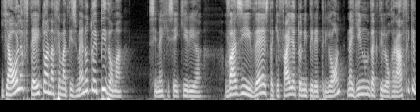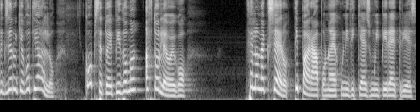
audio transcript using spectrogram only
«Για όλα φταίει το αναθεματισμένο το επίδομα», συνέχισε η κυρία. «Βάζει ιδέες στα κεφάλια των υπηρετριών να γίνουν δακτυλογράφοι και δεν ξέρω κι εγώ τι άλλο. Κόψτε το επίδομα, αυτό λέω εγώ. Θέλω να ξέρω τι παράπονο έχουν οι δικές μου υπηρέτριες.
